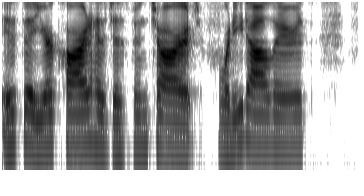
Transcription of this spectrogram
it said your card has just been charged forty dollars.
